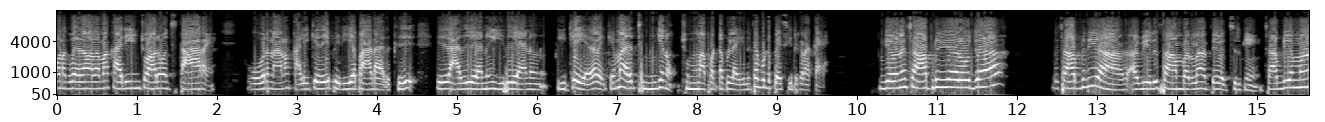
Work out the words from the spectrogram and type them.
உனக்கு வேற விதமா கறியும் சோறும் வச்சு தாரேன். ஒவ்வொரு நாளும் கழிக்கவே பெரிய பாடா இருக்கு. இது அது வேணும் இது வேணும். வீட்டுல எதை வைக்காம அதை திங்கணும் சும்மா பட்ட பிள்ளை என்னத்த போட்டு பேசிட்டு கிடக்கேன் இங்க வேணா சாப்பிடுவியா ரோஜா? இந்த சாப்பிடுவியா? அவியல் சாம்பார்லாம் அத்தை வச்சிருக்கேன். சாப்பிடியம்மா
